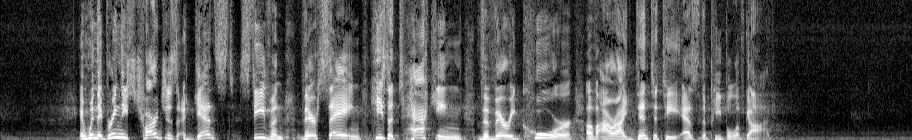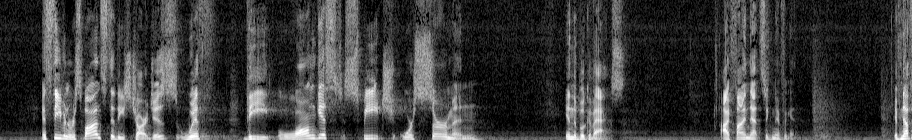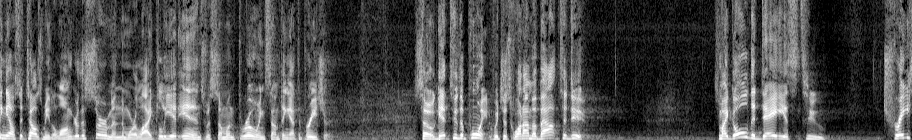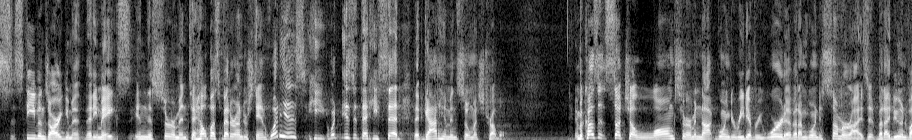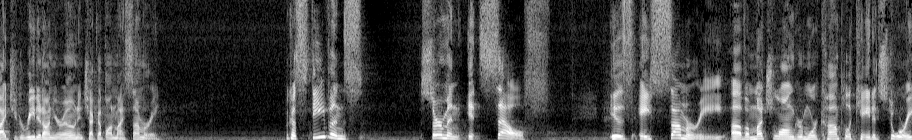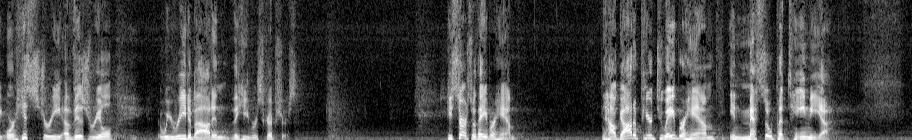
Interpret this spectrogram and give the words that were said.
And when they bring these charges against Stephen, they're saying he's attacking the very core of our identity as the people of God. And Stephen responds to these charges with the longest speech or sermon in the book of Acts. I find that significant. If nothing else, it tells me the longer the sermon, the more likely it ends with someone throwing something at the preacher. So get to the point, which is what I'm about to do. So, my goal today is to trace Stephen's argument that he makes in this sermon to help us better understand what is, he, what is it that he said that got him in so much trouble. And because it's such a long sermon, not going to read every word of it, I'm going to summarize it, but I do invite you to read it on your own and check up on my summary. Because Stephen's sermon itself is a summary of a much longer, more complicated story or history of Israel that we read about in the Hebrew Scriptures. He starts with Abraham how God appeared to Abraham in Mesopotamia.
